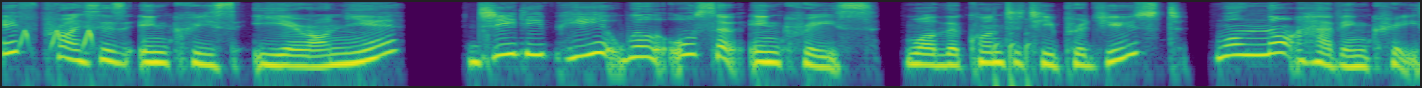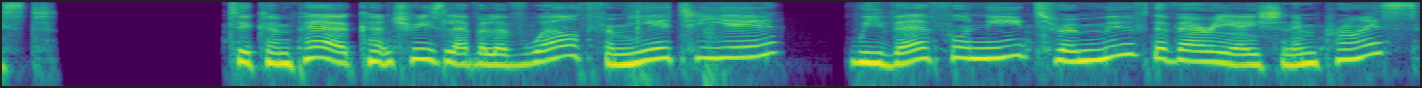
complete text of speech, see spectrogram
if prices increase year on year, GDP will also increase, while the quantity produced will not have increased. To compare a country's level of wealth from year to year, we therefore need to remove the variation in price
